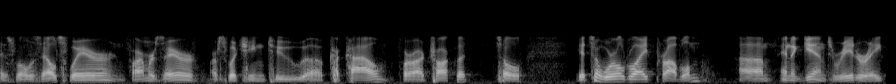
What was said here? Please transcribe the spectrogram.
as well as elsewhere, and farmers there are switching to uh, cacao for our chocolate. So it's a worldwide problem. Um, and again, to reiterate,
